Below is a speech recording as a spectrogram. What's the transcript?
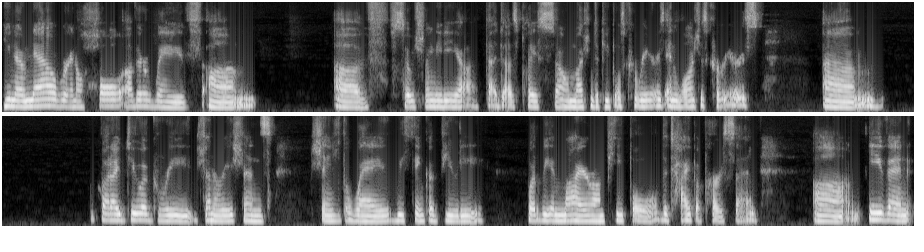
you know, now we're in a whole other wave um, of social media that does play so much into people's careers and launches careers. Um, but I do agree, generations change the way we think of beauty, what we admire on people, the type of person, um, even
